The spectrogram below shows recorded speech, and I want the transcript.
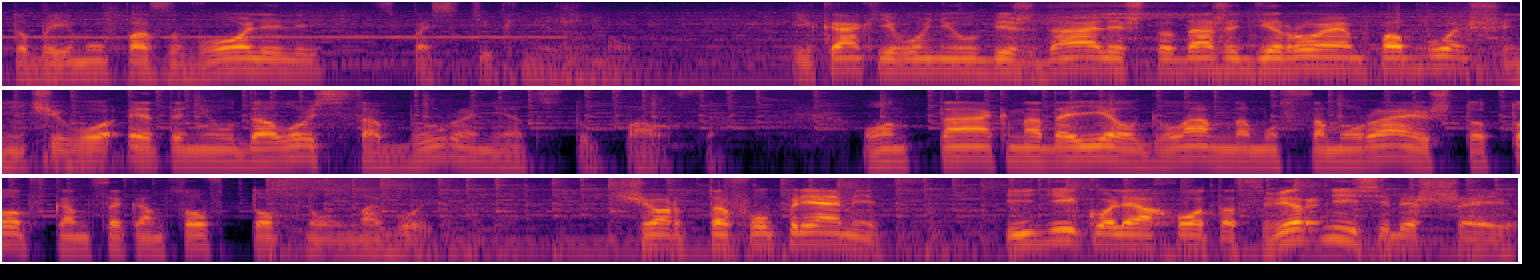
чтобы ему позволили спасти княжну. И как его не убеждали, что даже героям побольше ничего это не удалось, Сабура не отступался. Он так надоел главному самураю, что тот в конце концов топнул ногой. «Чертов упрямец! Иди, коли охота, сверни себе шею!»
